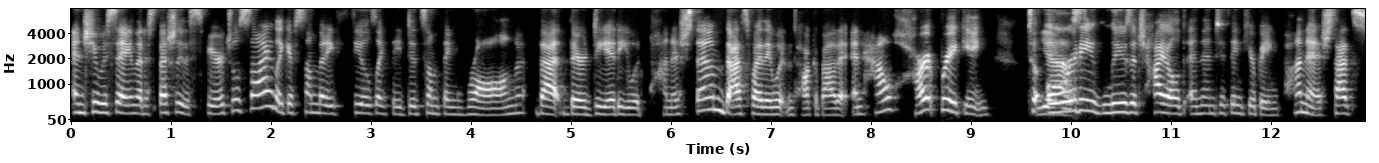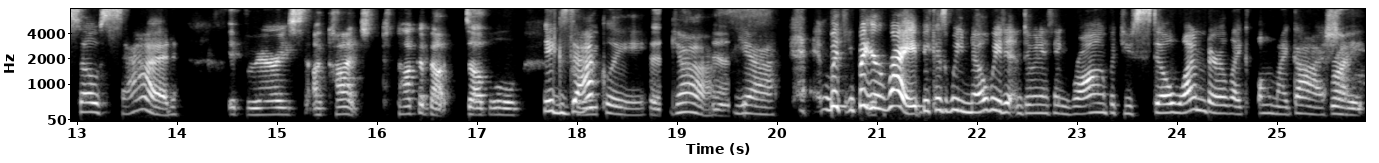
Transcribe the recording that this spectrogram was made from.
And she was saying that especially the spiritual side like if somebody feels like they did something wrong that their deity would punish them. That's why they wouldn't talk about it. And how heartbreaking to yes. already lose a child and then to think you're being punished. That's so sad. It very i can't talk about double exactly. yeah yeah. But but you're right because we know we didn't do anything wrong but you still wonder like oh my gosh right.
